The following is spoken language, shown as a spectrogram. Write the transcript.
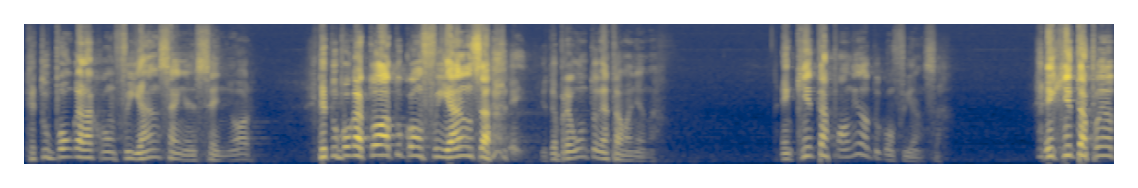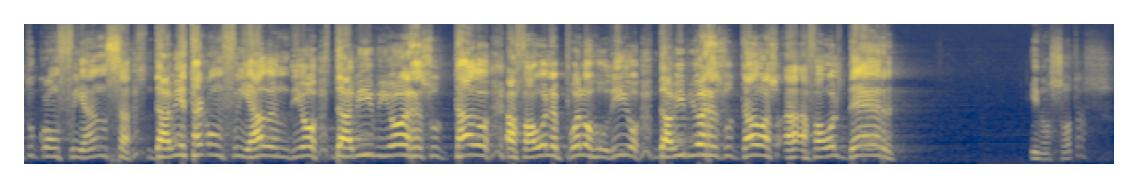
que tú pongas la confianza en el Señor, que tú pongas toda tu confianza. Yo te pregunto en esta mañana. ¿En quién estás poniendo tu confianza? ¿En quién estás poniendo tu confianza? David está confiado en Dios. David vio el resultado a favor del pueblo judío. David vio el resultado a, favor de él. ¿Y nosotros?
